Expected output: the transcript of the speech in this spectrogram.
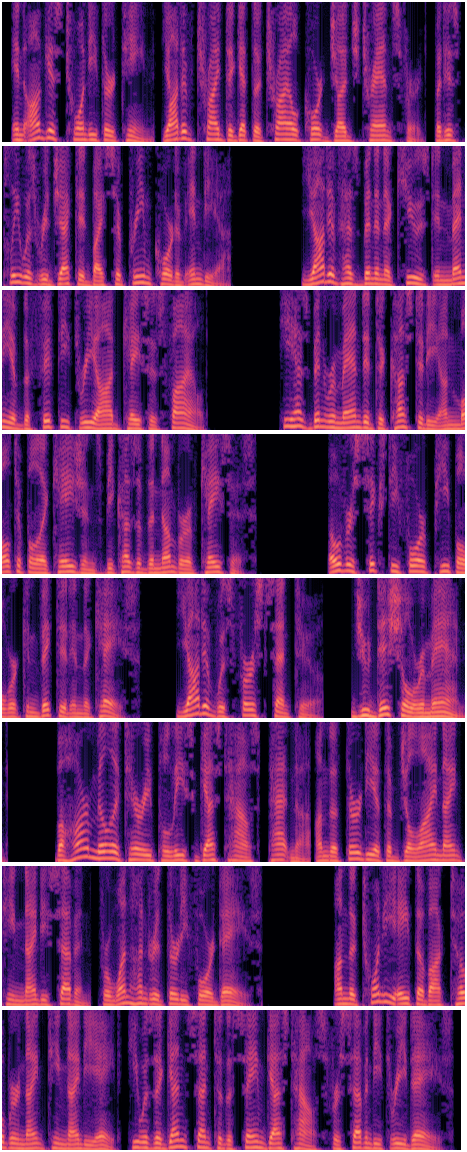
In August 2013, Yadav tried to get the trial court judge transferred, but his plea was rejected by Supreme Court of India. Yadav has been an accused in many of the 53-odd cases filed. He has been remanded to custody on multiple occasions because of the number of cases. Over 64 people were convicted in the case. Yadav was first sent to judicial remand Bihar Military Police Guest House, Patna on 30 July 1997, for 134 days. On 28 October 1998, he was again sent to the same guest house for 73 days.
